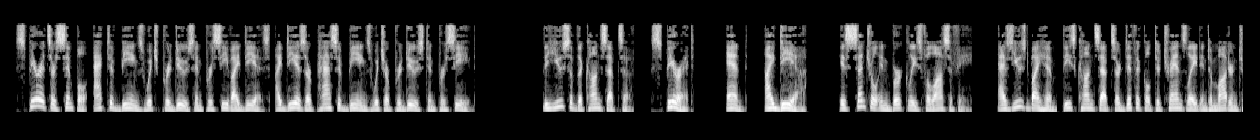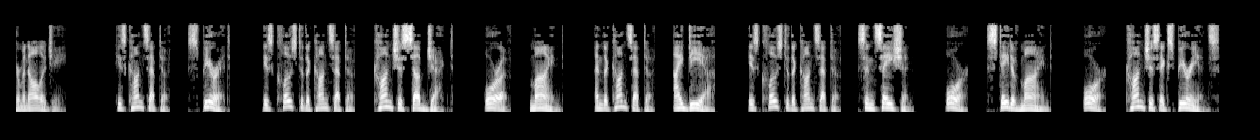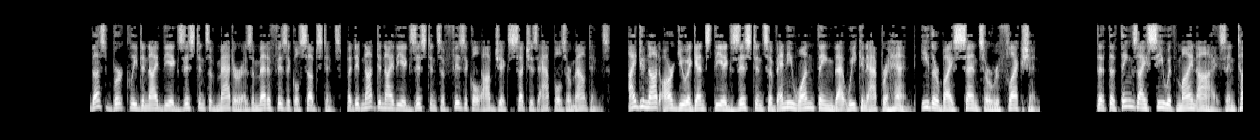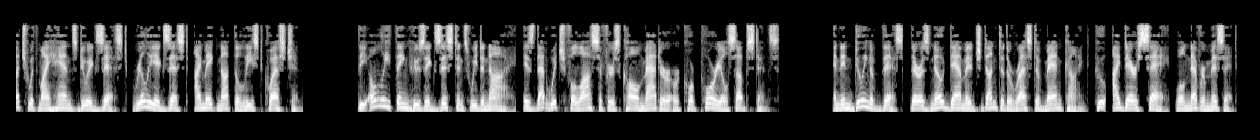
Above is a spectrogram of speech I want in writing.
Spirits are simple, active beings which produce and perceive ideas, ideas are passive beings which are produced and perceived. The use of the concepts of «spirit» and idea is central in Berkeley's philosophy. As used by him, these concepts are difficult to translate into modern terminology. His concept of spirit is close to the concept of conscious subject or of mind, and the concept of idea is close to the concept of sensation or state of mind or conscious experience. Thus Berkeley denied the existence of matter as a metaphysical substance, but did not deny the existence of physical objects such as apples or mountains. I do not argue against the existence of any one thing that we can apprehend, either by sense or reflection. That the things I see with mine eyes and touch with my hands do exist, really exist, I make not the least question. The only thing whose existence we deny, is that which philosophers call matter or corporeal substance. And in doing of this, there is no damage done to the rest of mankind, who, I dare say, will never miss it.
